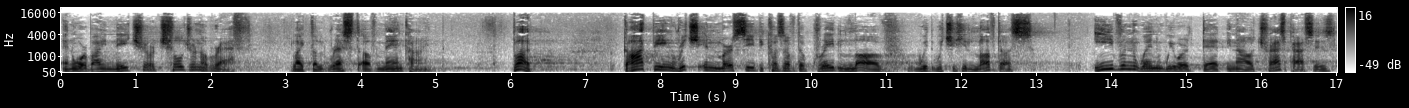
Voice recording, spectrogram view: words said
and were by nature children of wrath, like the rest of mankind. But God, being rich in mercy because of the great love with which He loved us, even when we were dead in our trespasses,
